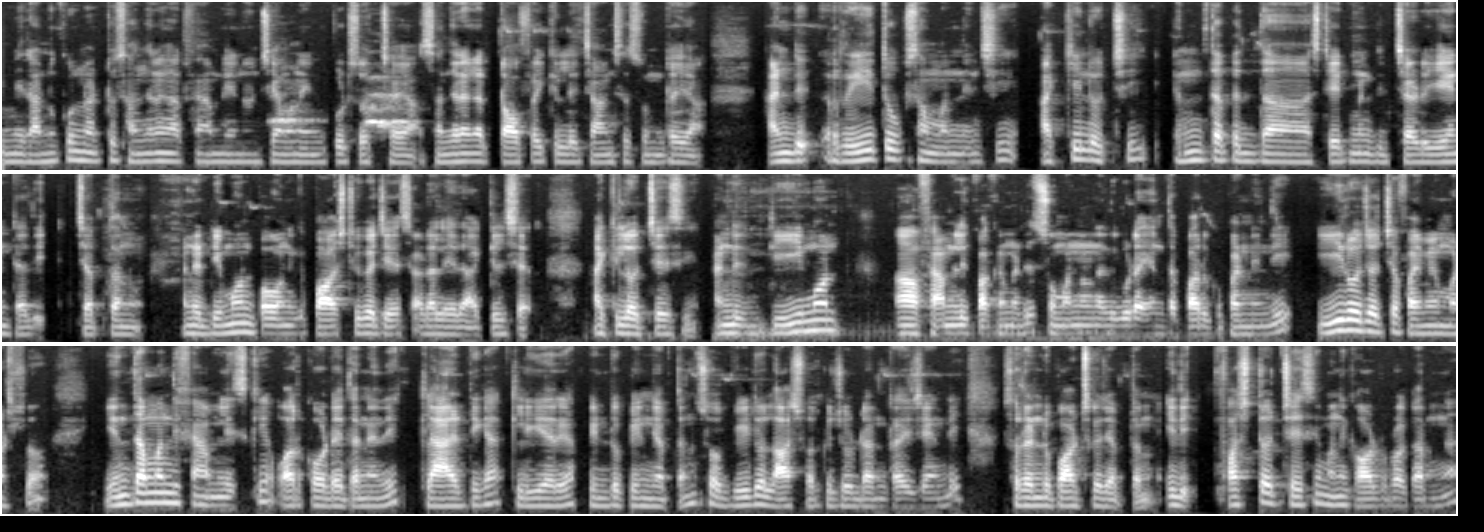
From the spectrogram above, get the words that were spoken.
మీరు అనుకున్నట్టు సంజన గారి ఫ్యామిలీ నుంచి ఏమైనా ఇన్‌పుట్స్ వచ్చాయా? సంజన గారు టాప్ ఫైవ్కి వెళ్ళే ఛాన్సెస్ ఉంటాయా? అండ్ రీతుకు సంబంధించి అఖిల్ వచ్చి ఎంత పెద్ద స్టేట్మెంట్ ఇచ్చాడు ఏంటి అది చెప్తాను. అండ్ డిమోన్ పవన్‌కి పాజిటివ్‌గా చేశాడా లేదా అఖిల్ సార్ అఖిల్ వచ్చేసి. అండ్ డిమోన్ ఫ్యామిలీ పక్కన పెడితే సుమన్ అన్నది కూడా ఎంత పరుకు పండింది. ఈ రోజు వచ్చే ఫైవ్ మెంబర్స్‌లో ఎంతమంది ఫ్యామిలీస్‌కి వర్కౌట్ అనేది క్లారిటీగా, క్లియర్‌గా పిన్ టు పిన్ చెప్తాను. సో వీడియో లాస్ట్ వరకు చూడడానికి ట్రై చేయండి. సో రెండు పార్ట్స్‌గా చెప్తాను. ఇది ఫస్ట్ వచ్చేసి మనకి ఆర్డర్ ప్రకారంగా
